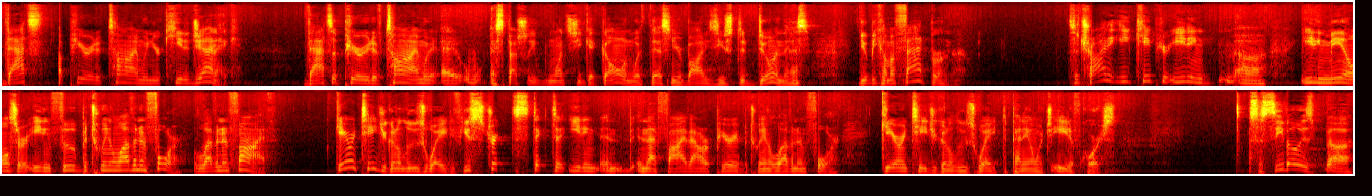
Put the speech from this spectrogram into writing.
that's a period of time when you're ketogenic. That's a period of time, uh, especially once you get going with this and your body's used to doing this, you become a fat burner. So try to eat, keep your eating, uh, eating meals or eating food between 11 and 4, 11 and 5. Guaranteed you're going to lose weight. If you strict, stick to eating in, in that five hour period between 11 and 4, guaranteed you're going to lose weight, depending on what you eat, of course. So SIBO is, uh,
